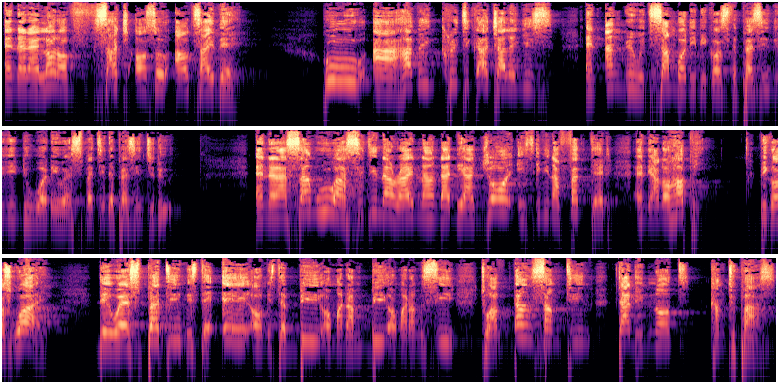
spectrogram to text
And there are a lot of such also outside there who are having critical challenges and angry with somebody because the person didn't do what they were expecting the person to do. And there are some who are sitting there right now that their joy is even affected and they are not happy. Because why? They were expecting Mr. A or Mr. B or Madam B or Madam C to have done something that did not come to pass.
